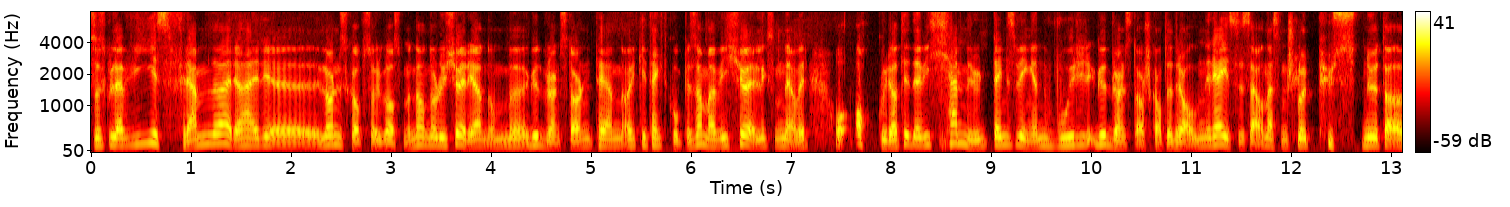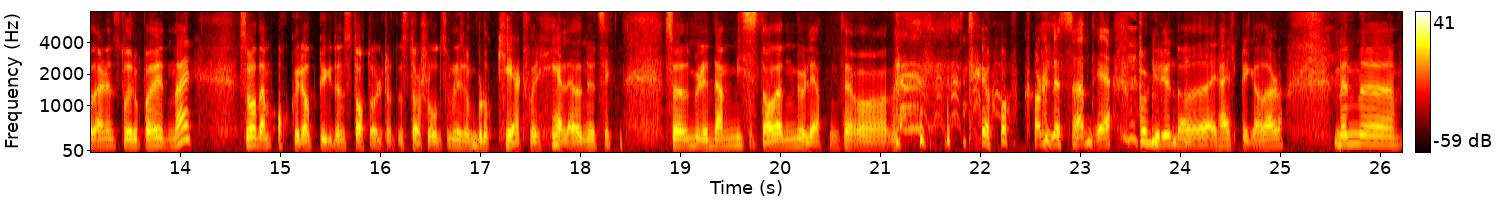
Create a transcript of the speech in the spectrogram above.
Så skulle jeg vise frem det her eh, landskapsorgasmen da, når du kjører gjennom eh, Gudbrandsdalen til en arkitektkompis av meg. Vi kjører liksom nedover, og akkurat idet vi kommer rundt den svingen hvor Gudbrandsdalskatedralen reiser seg og nesten slår pusten ut av der den står oppe på høyden der, så hadde de akkurat bygd en Statoil-stasjon som liksom blokkerte for hele den utsikten. Så det er mulig de mista den muligheten til å, til å kalle seg det pga. det herpinga der, da. Men uh,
